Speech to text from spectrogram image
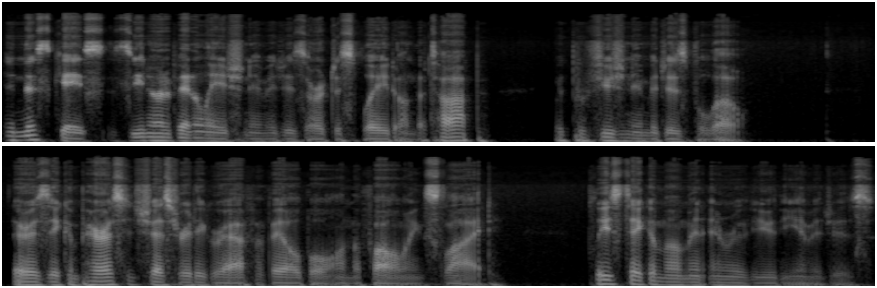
In this case, xenon ventilation images are displayed on the top with perfusion images below. There is a comparison chest radiograph available on the following slide. Please take a moment and review the images.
